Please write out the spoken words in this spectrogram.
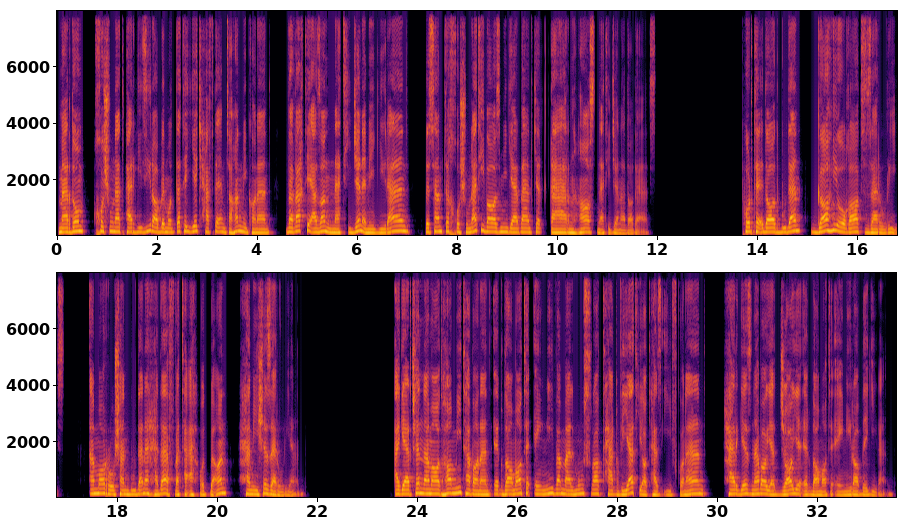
مردم خشونت پرهیزی را به مدت یک هفته امتحان می کنند و وقتی از آن نتیجه نمی گیرند به سمت خشونتی باز می گردند که قرنهاست نتیجه نداده است. پرتعداد بودن گاهی اوقات ضروری است اما روشن بودن هدف و تعهد به آن همیشه ضروری هند. اگرچه نمادها می توانند اقدامات عینی و ملموس را تقویت یا تضعیف کنند هرگز نباید جای اقدامات عینی را بگیرند.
